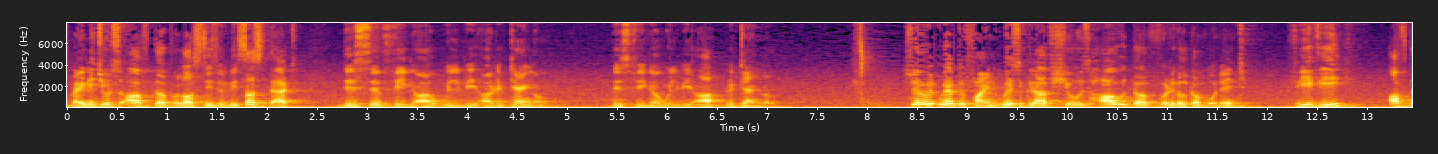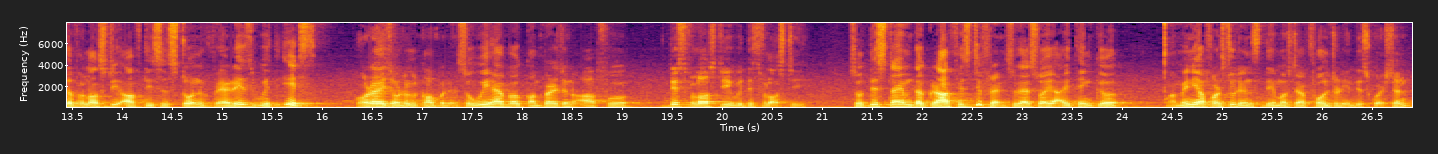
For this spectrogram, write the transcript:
magnitudes of the velocities will be such that this figure will be a rectangle. This figure will be a rectangle. So we- we have to find which graph shows how the vertical component Vv of the velocity of this stone varies with its horizontal component. So we have a comparison of uh, this velocity with this velocity. So this time the graph is different. So that's why I think uh, many of our students they must have faltered in this question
